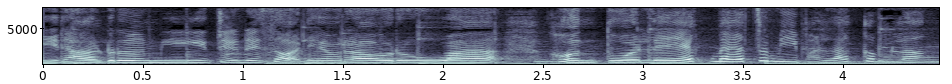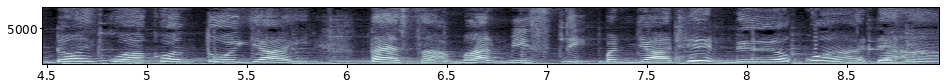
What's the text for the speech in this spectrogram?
นิทานเรื่องนี้จึงได้สอนให้เรารู้ว่า คนตัวเล็กแม้จะมีพละกำลังด้อยกว่าคนตัวใหญ่ แต่สามารถมีสติปัญญาที่เหนือกว่าได้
